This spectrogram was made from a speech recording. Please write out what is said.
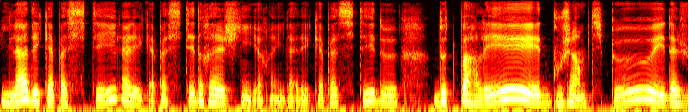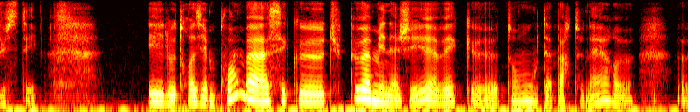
Il a des capacités, il a les capacités de réagir, il a les capacités de, te parler et de bouger un petit peu et d'ajuster. Et le troisième point, bah, c'est que tu peux aménager avec euh, ton ou ta partenaire euh, euh,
